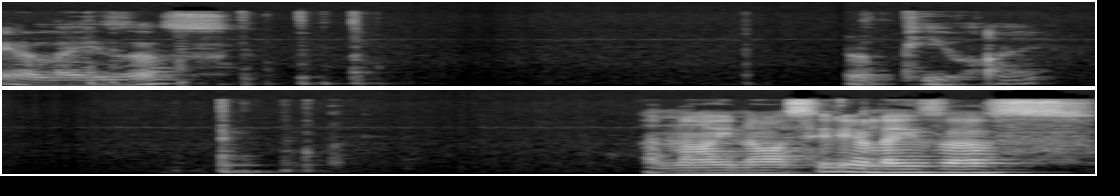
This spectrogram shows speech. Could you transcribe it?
Serializers.py. And now in our serializers,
